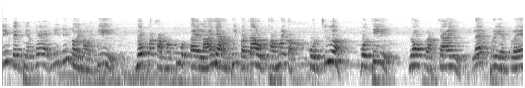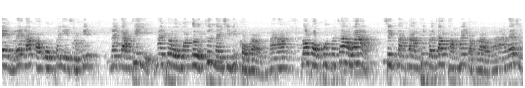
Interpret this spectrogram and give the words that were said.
นี่เป็นเพียงแค่นิดๆหน่อยๆที่ยกพระคำมาพูดแต่หลายอย่างที่พระเจ้าทำให้กับคนเชื่อ คนที่ยอมกลับใจและเปลี่ยนแปลงและรับเอาองค์พระเยซูคริสต์ในการที่ให้พระองค์มาเกิดขึ้นในชีวิตของเรานะคะเราขอบคุณพระเจ้าว่า สิ่งต่างๆที่พระเจ้าทำให้กับเรานะคะและสุด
